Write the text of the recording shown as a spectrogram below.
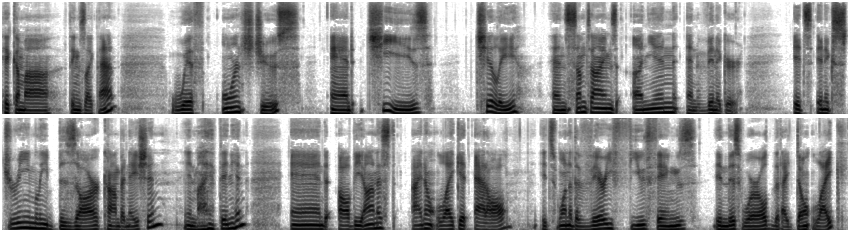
jicama, things like that, with orange juice and cheese, chili, and sometimes onion and vinegar. It's an extremely bizarre combination, in my opinion, and I'll be honest, I don't like it at all. It's one of the very few things in this world that I don't like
